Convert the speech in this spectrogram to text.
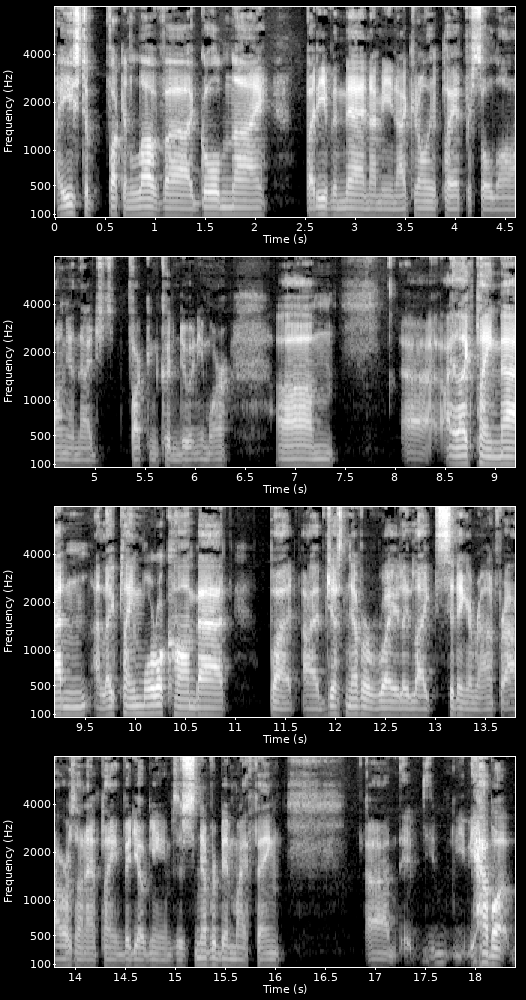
I used to fucking love uh, GoldenEye, but even then, I mean, I could only play it for so long, and I just fucking couldn't do it anymore. Um, uh, I like playing Madden. I like playing Mortal Kombat but I've just never really liked sitting around for hours on end playing video games. It's never been my thing. Uh, how about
